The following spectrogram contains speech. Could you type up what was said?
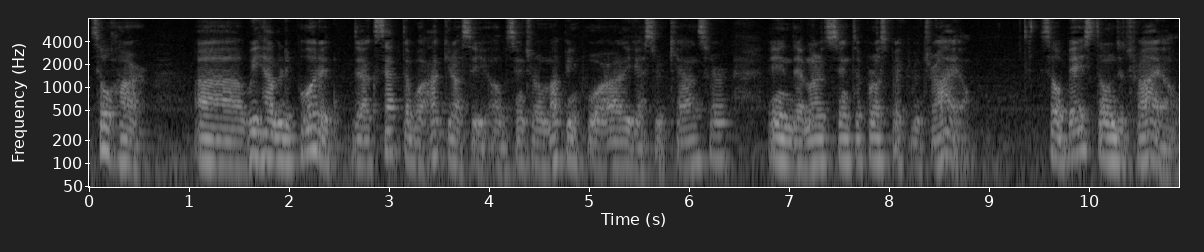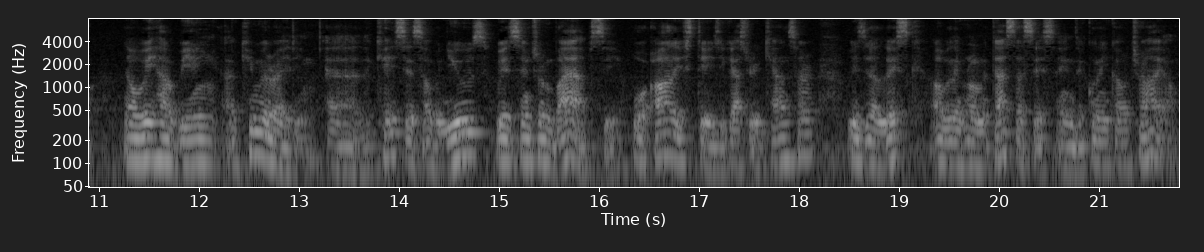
So far, uh, we have reported the acceptable accuracy of sentinel mapping for early gastric cancer in the multicenter prospective trial. So based on the trial, now we have been accumulating uh, the cases of NEWS with sentinel biopsy for early stage gastric cancer with the risk of lymph node metastasis in the clinical trial.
